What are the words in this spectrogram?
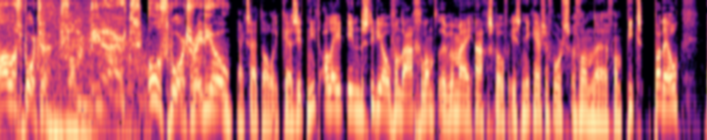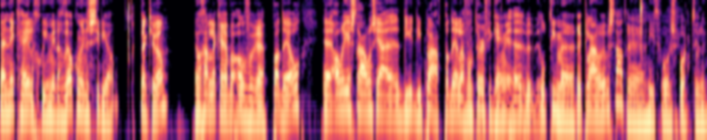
Alle sporten van binnenuit. All Sport Radio. Ja, ik zei het al, ik uh, zit niet alleen in de studio vandaag, want uh, bij mij aangeschoven is Nick Hersenvoors van, uh, van Pieks Padel. Nick, hele goedemiddag, welkom in de studio. Dankjewel. we gaan het lekker hebben over padel. allereerst trouwens, ja, die, die plaat, Padella van Turfy Game, ultieme reclame bestaat er niet voor de sport natuurlijk.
